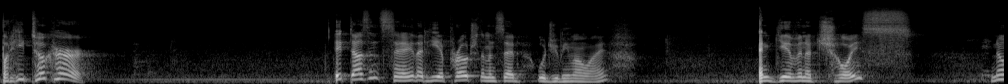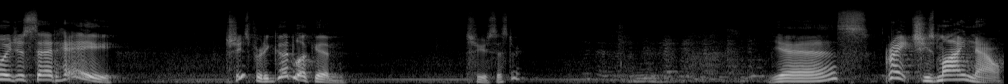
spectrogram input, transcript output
But he took her. It doesn't say that he approached them and said, Would you be my wife? And given a choice. No, he just said, Hey, she's pretty good looking. Is she your sister? yes. Great, she's mine now.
